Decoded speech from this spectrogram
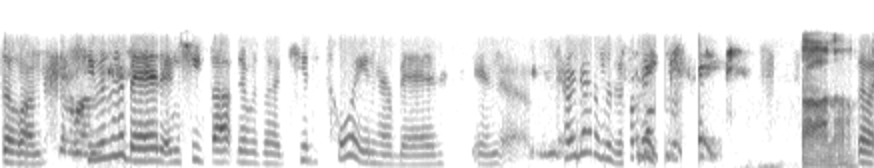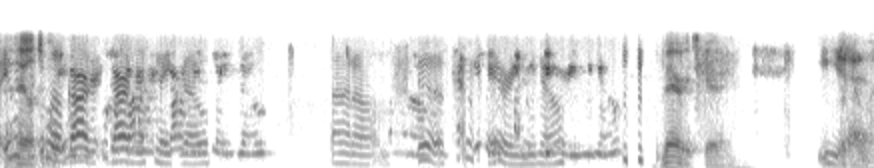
So um, she was in the bed, and she thought there was a kid's toy in her bed, and uh, turned out it was a snake. Oh no. So it was just a little garter garter snake though. But um, still, it's kind of scary, you know. Very scary. Yeah,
